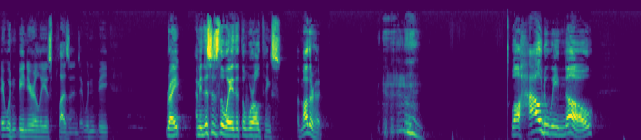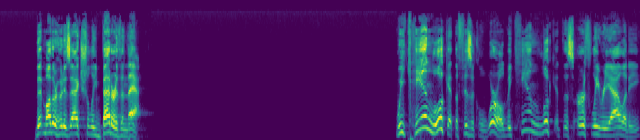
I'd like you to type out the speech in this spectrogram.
It wouldn't be nearly as pleasant. It wouldn't be, right? I mean, this is the way that the world thinks of motherhood. well, how do we know that motherhood is actually better than that? we can look at the physical world, we can look at this earthly reality,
